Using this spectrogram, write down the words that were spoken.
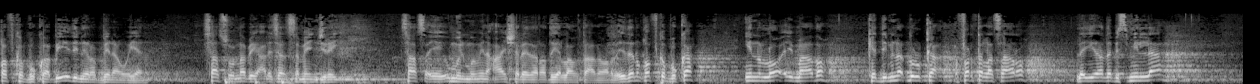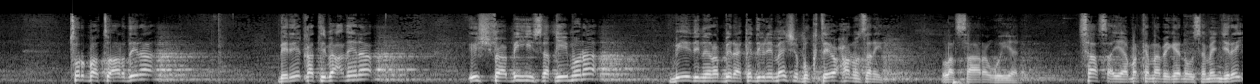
Qofka buka biidni rabbina weyaan saasuu nabiga alai slam samayn jiray saas ayay umulmuminiin caaisha leeda radi allahu tacala an idan qofka buka in loo imaado kadibna dhulka farta la saaro la yidhahdo bismi illaah turbatu ardina biriiqati bacdina yushfa bihi saqiimuna biidni rabbina. Kadibna meesha bugtay oo xanuunsanayd la saaro weeyaan. Saas ayaa marka nabigeenna uu samayn jiray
